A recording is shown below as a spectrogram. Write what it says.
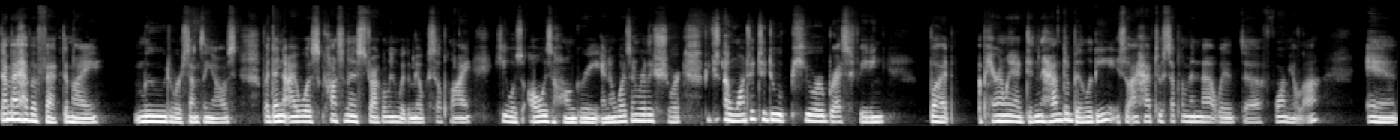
that might have affected my mood or something else. But then I was constantly struggling with the milk supply. He was always hungry, and I wasn't really sure because I wanted to do pure breastfeeding, but apparently I didn't have the ability, so I had to supplement that with uh, formula. And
